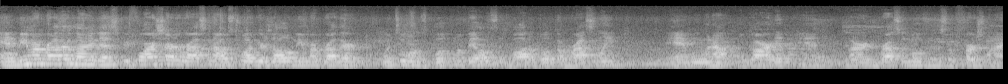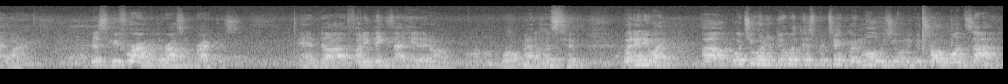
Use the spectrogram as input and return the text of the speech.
And me and my brother learned this before I started wrestling. I was 12 years old. Me and my brother went to one of those bookmobiles and bought a book on wrestling. And we went out in the garden and learned wrestling moves. And this was the first one I learned. This is before I went to wrestling practice. And uh, funny thing is I hit it on, on a world medalist too. But anyway, uh, what you want to do with this particular move is you want to control one side.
